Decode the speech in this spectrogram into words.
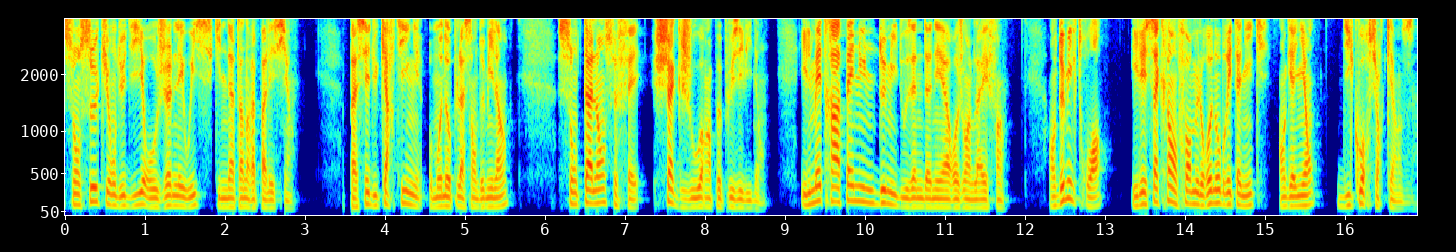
sont ceux qui ont dû dire au jeune Lewis qu'il n'atteindrait pas les siens. Passé du karting au monoplace en 2001, son talent se fait chaque jour un peu plus évident. Il mettra à peine une demi-douzaine d'années à rejoindre la F1. En 2003, il est sacré en Formule Renault britannique en gagnant 10 courses sur 15.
